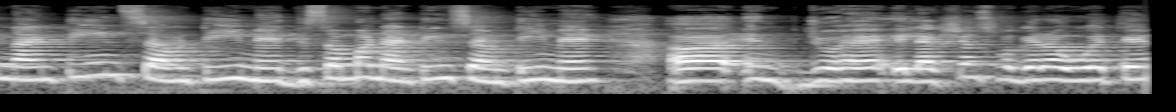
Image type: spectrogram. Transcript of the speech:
1970 में दिसंबर 1970 में आ, इन जो है इलेक्शंस वगैरह हुए थे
